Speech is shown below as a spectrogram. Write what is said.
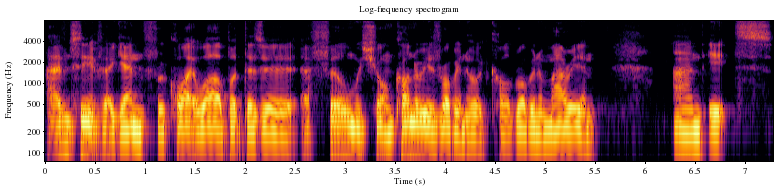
I haven't seen it for, again for quite a while, but there's a, a film with Sean Connery as Robin Hood called Robin and Marian, and it's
